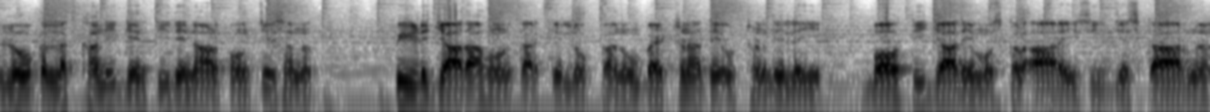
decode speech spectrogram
ਲੋਕ ਲੱਖਾਂ ਦੀ ਗਿਣਤੀ ਦੇ ਨਾਲ ਪਹੁੰਚੇ ਸਨ। ਭੀੜ ਜ਼ਿਆਦਾ ਹੋਣ ਕਰਕੇ ਲੋਕਾਂ ਨੂੰ ਬੈਠਣ ਅਤੇ ਉੱਠਣ ਦੇ ਲਈ ਬਹੁਤ ਹੀ ਜ਼ਿਆਦਾ ਮੁਸ਼ਕਲ ਆ ਰਹੀ ਸੀ, ਜਿਸ ਕਾਰਨ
